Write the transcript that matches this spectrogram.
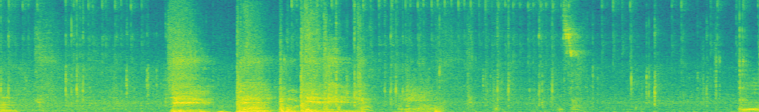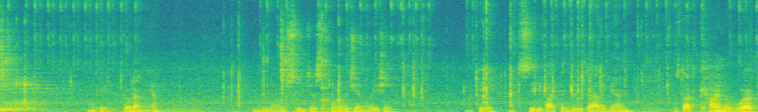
Um, down here. Mostly just for the regeneration. Okay, let's see if I can do that again. 'Cause that kind of worked.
